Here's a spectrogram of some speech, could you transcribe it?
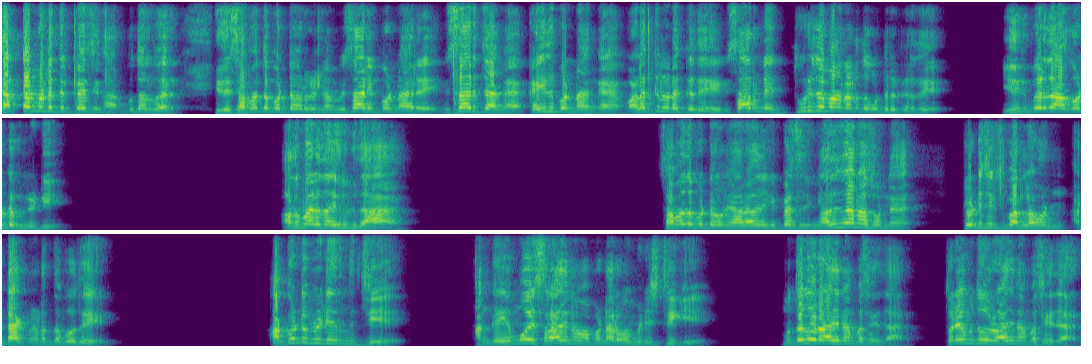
சட்டமன்றத்தில் பேசினார் முதல்வர். இது சம்பந்தப்பட்டவர்கள் நம்ம விசாரிப்போம்னாரு விசாரிச்சாங்க கைது பண்ணாங்க. வழக்கு நடக்குது. விசாரணை துரிதமா நடந்து கொண்டிருக்கிறது. இதுக்கு பேர் தான் அக்கௌண்டபிலிட்டி அது மாதிரி தான் இருக்குதா? சம்மந்தப்பட்டவங்க யாராவது நீங்க பேசுறீங்களா? அதுதான் நான் சொன்னேன். Twenty six bar eleven attack நடந்த போது அக்கௌண்டபிலிட்டி இருந்துச்சு அங்க எம்ஓஎஸ் ராஜினாமா பண்ணார் ஹோம் மினிஸ்ட்ரிக்கு முதல்வர் ராஜினாமா செய்தார். துணை முதல்வர் ராஜினாமா செய்தார்.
